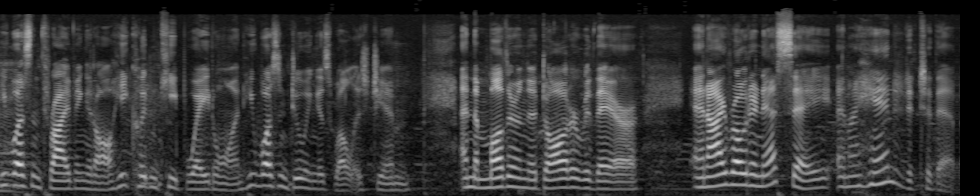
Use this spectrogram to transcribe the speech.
He wasn't thriving at all. He couldn't keep weight on. He wasn't doing as well as Jim. And the mother and the daughter were there. And I wrote an essay and I handed it to them.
